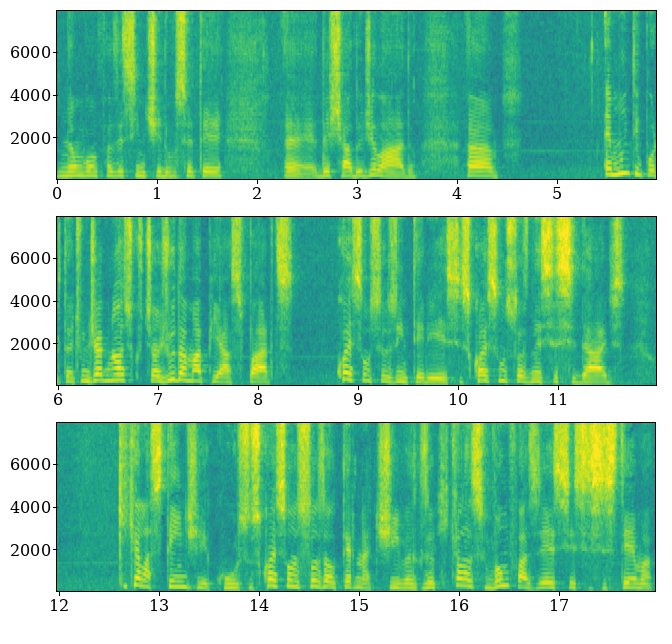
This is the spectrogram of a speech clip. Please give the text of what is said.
não vão fazer sentido você ter é, deixado de lado. Ah, é muito importante, um diagnóstico te ajuda a mapear as partes. Quais são seus interesses, quais são suas necessidades, o que, que elas têm de recursos, quais são as suas alternativas, dizer, o que, que elas vão fazer se esse sistema,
